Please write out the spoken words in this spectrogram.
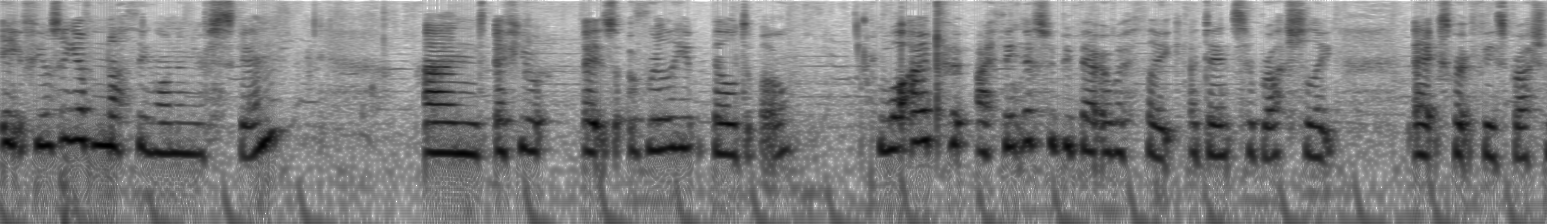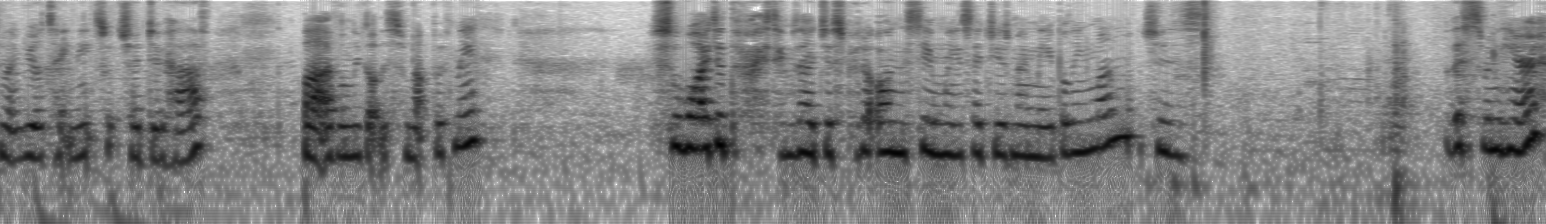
it feels like you have nothing on in your skin. And if you it's really buildable. What I put I think this would be better with like a denser brush like expert face brush and like real techniques which I do have. But I've only got this one up with me so what I did the first time is I just put it on the same way as I'd use my Maybelline one, which is this one here.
